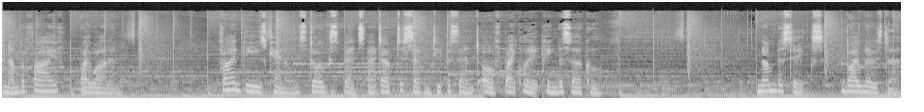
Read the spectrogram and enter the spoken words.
Number 5, by Hualan. Find these kennels dogs beds at up to 70% off by clicking the circle. Number 6, by Noster.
